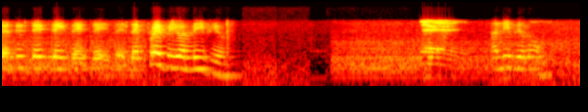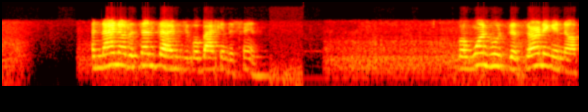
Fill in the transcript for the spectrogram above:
They, they, they, they, they, they, they, they pray for you and leave you, Mm. and leave you alone. And nine out of ten times you go back into sin. But one who's discerning enough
